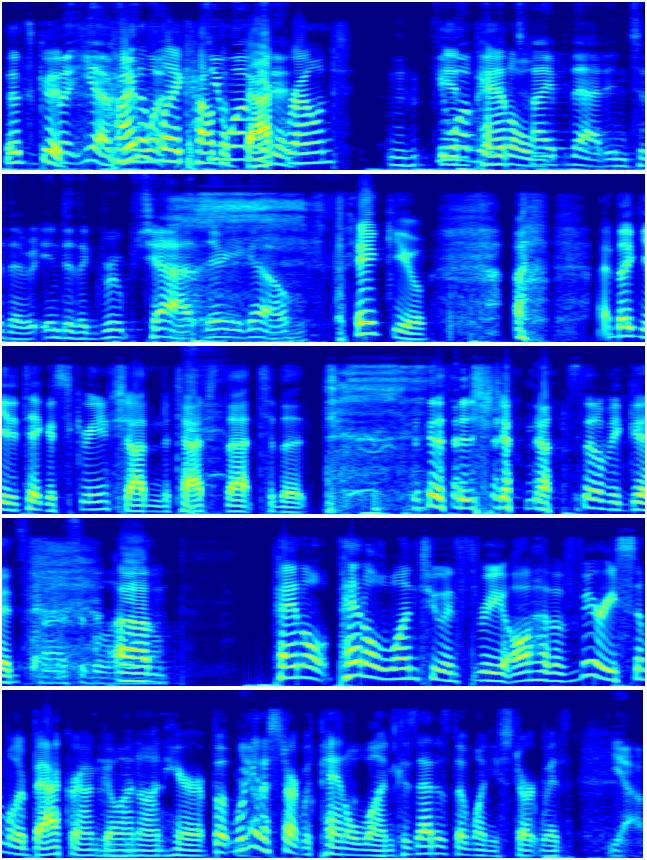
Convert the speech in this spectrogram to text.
That's good. But yeah, kind of want- like how the me to- background. Mhm. If you in want me panel- to type that into the into the group chat, there you go. Thank you. I'd like you to take a screenshot and attach that to the, the show notes. That'll be good. Possible. I Um. Panel panel one, two, and three all have a very similar background Mm-hmm. going on here, but we're Yeah. going to start with panel one because that is the one you start with. yeah.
